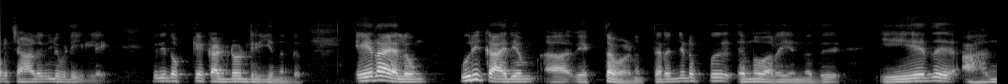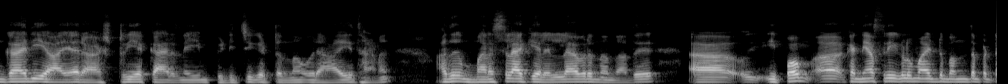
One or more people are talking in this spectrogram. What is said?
കുറച്ച് ആളുകൾ ഇവിടെ ഇല്ലേ? ഇവരിതൊക്കെ കണ്ടുകൊണ്ടിരിക്കുന്നുണ്ട് ഏതായാലും ഒരു കാര്യം വ്യക്തമാണ്. തെരഞ്ഞെടുപ്പ് എന്ന് പറയുന്നത് ഏത് അഹങ്കാരിയായ രാഷ്ട്രീയക്കാരനെയും പിടിച്ചു കെട്ടുന്ന ഒരു അത് മനസ്സിലാക്കിയാൽ എല്ലാവരും നന്ന്. അത് ഇപ്പം കന്യാസ്ത്രീകളുമായിട്ട് ബന്ധപ്പെട്ട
